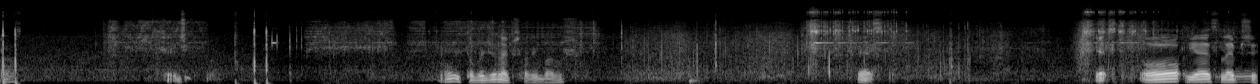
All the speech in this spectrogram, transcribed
Teraz. Siedzi. Oj, to będzie lepsza ryba już. Jest. Jest. O, jest lepszy.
